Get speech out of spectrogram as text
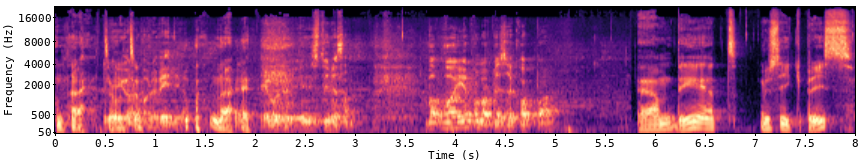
Nej, du tror inte. Du kan göra vad du vill ja. Nej. Jo, i styrelsen. Va, vad är Polarpriset kort bara? Ehm, det är ett musikpris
